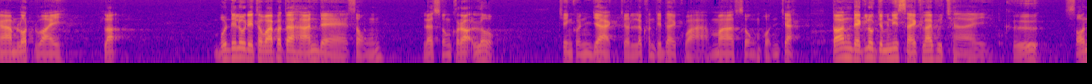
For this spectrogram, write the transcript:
งามลดวัยเพราะ บุญที่ลูกได้ถวายพระทหารแด่สงฆ์และสงเคราะห์โลก เช่นคนยากจนและคนที่ได้กว่ามาส่งผลจ้ะ ตอนเด็กลูกจะมีนิสัยคล้ายผู้ชาย คือซน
